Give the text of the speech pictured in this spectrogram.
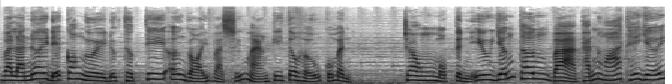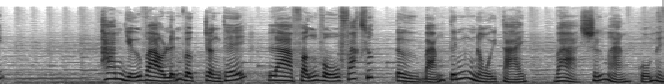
và là nơi để con người được thực thi ơn gọi và sứ mạng Kitô hữu của mình trong một tình yêu dấn thân và thánh hóa thế giới. Tham dự vào lĩnh vực trần thế là phận vụ phát xuất từ bản tính nội tại và sứ mạng của mình.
